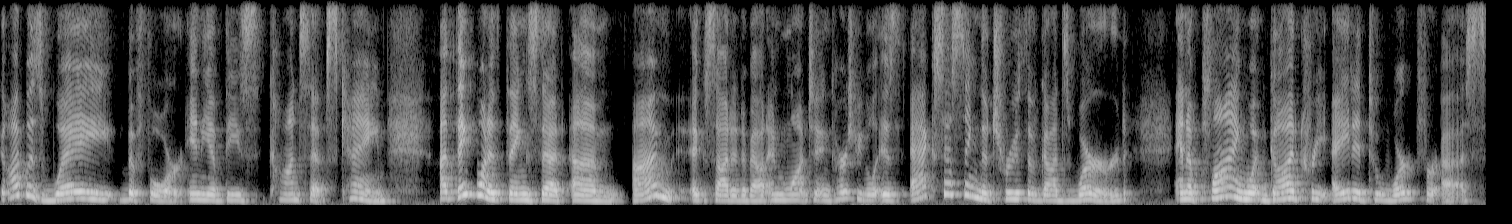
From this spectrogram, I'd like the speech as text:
God was way before any of these concepts came. I think one of the things that um, I'm excited about and want to encourage people is accessing the truth of God's word and applying what God created to work for us.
